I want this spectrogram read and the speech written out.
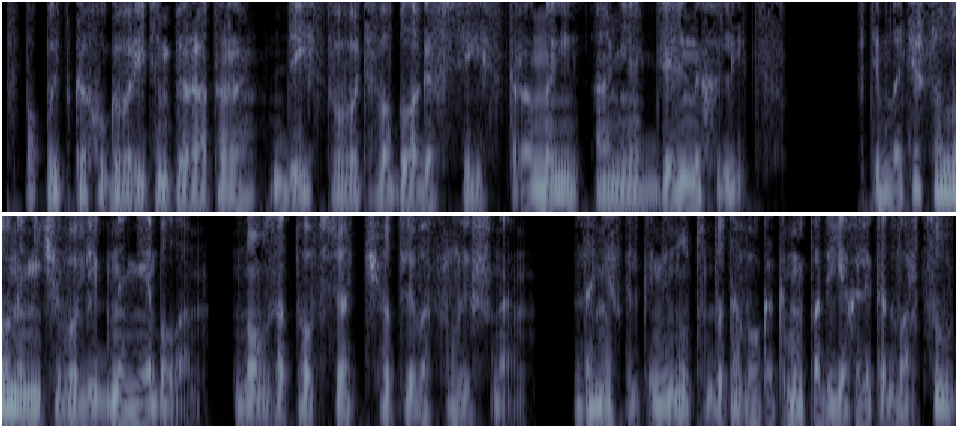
в попытках уговорить императора действовать во благо всей страны, а не отдельных лиц. В темноте салона ничего видно не было, но зато все отчетливо слышно. За несколько минут до того, как мы подъехали ко дворцу,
